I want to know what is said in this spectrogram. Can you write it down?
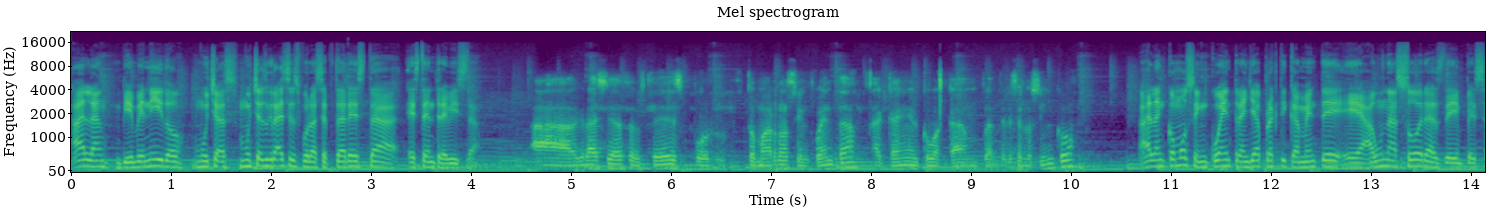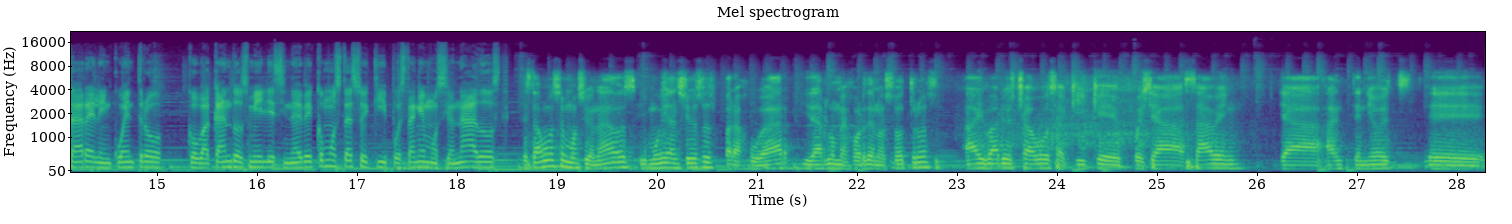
Alan, bienvenido. Muchas, muchas gracias por aceptar esta, esta entrevista. Ah, gracias a ustedes por tomarnos en cuenta acá en el Covacam Plantel 05. Alan, ¿cómo se encuentran ya prácticamente eh, a unas horas de empezar el encuentro Covacán 2019? ¿Cómo está su equipo? ¿Están emocionados? Estamos emocionados y muy ansiosos para jugar y dar lo mejor de nosotros. Hay varios chavos aquí que pues ya saben, ya han tenido eh,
